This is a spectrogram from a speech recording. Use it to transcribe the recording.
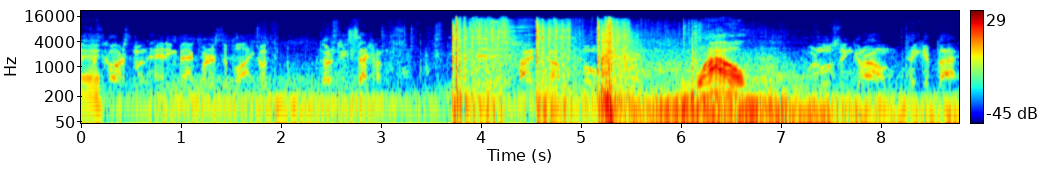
This is Horseman heading back for a supply. Good. 30 seconds. Time's up. Move. Wow. We're losing ground. Take it back.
